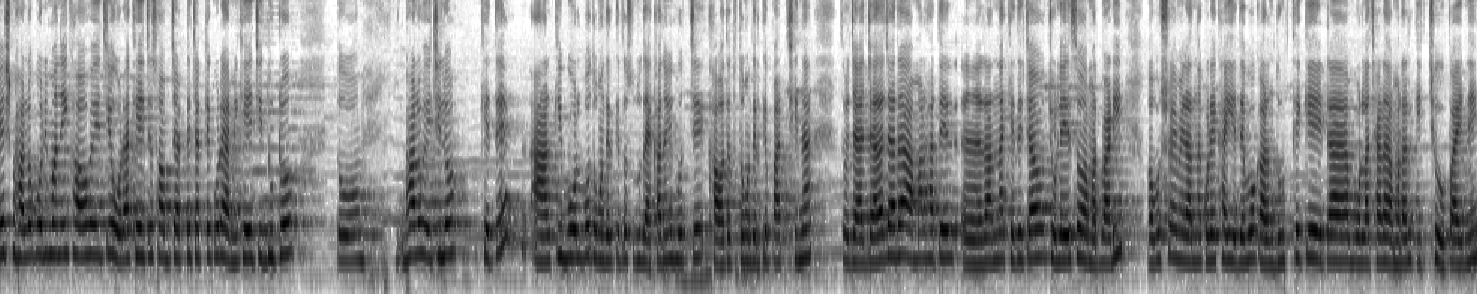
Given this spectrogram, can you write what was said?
বেশ ভালো পরিমাণেই খাওয়া হয়েছে, ওরা খেয়েছে সব চারটে চারটে করে, আমি খেয়েছি দুটো। তো ভালো হয়েছিল খেতে। আর কি বলব, তোমাদেরকে তো শুধু দেখানোই হচ্ছে, খাওয়াতে তো তোমাদেরকে পাচ্ছি না। তো যারা যারা আমার হাতের রান্না খেতে চাও, চলে এসো আমার বাড়ি। অবশ্যই আমি রান্না করে খাইয়ে দেবো, কারণ দূর থেকে এটা বলা ছাড়া আমার আর কিচ্ছু উপায় নেই।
